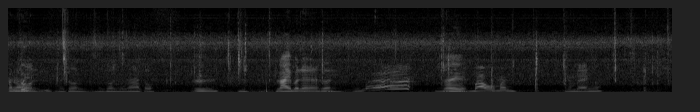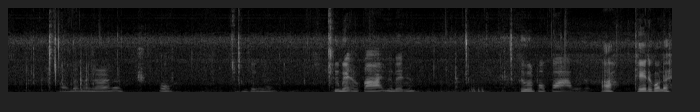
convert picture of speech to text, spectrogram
ปลาน้อต้ยนมันต้นมันต้นหน้าโต๊ะอืมไล่ไปเลยนะเพื่อนเฮ้ยเบามันน้ำแรงเนาะออกแบบไม่น้อยเลยโอ้จริงๆนะคือเบสตายคือเบส คือมันเปล่าอะโอเคทุกคนเลย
